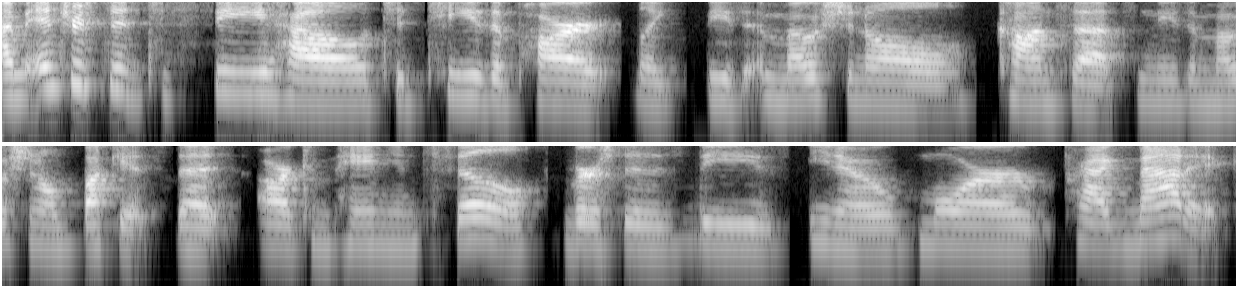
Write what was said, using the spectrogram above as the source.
I'm interested to see how to tease apart like these emotional concepts and these emotional buckets that our companions fill versus these, you know, more pragmatic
